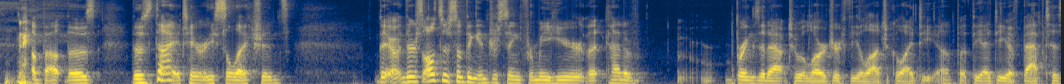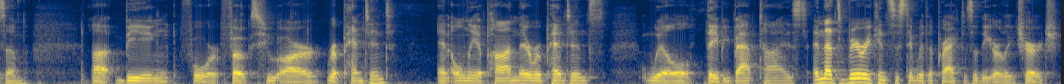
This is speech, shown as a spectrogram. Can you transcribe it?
about those those dietary selections. There, there's also something interesting for me here that kind of brings it out to a larger theological idea, but the idea of baptism uh, being for folks who are repentant, and only upon their repentance will they be baptized. And that's very consistent with the practice of the early church.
